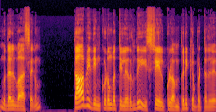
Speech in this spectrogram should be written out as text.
முதல் வாசகம். தாவிதின் குடும்பத்திலிருந்து இஸ்ரேல் குலம் பிரிக்கப்பட்டது.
